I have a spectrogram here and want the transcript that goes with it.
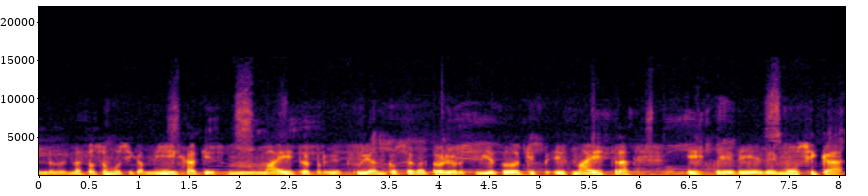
las dos son músicas. Mi hija, que es maestra, porque estudia en el conservatorio, recibía todo, que es maestra este, de, de música,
